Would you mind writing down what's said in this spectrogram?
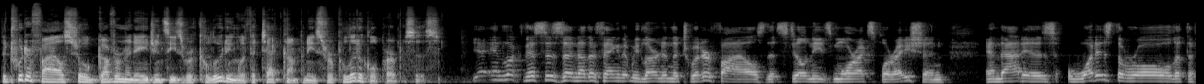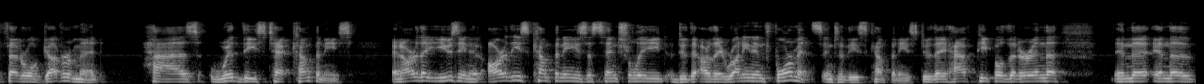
the Twitter files show government agencies were colluding with the tech companies for political purposes. Yeah, and look, this is another thing that we learned in the Twitter files that still needs more exploration, and that is what is the role that the federal government has with these tech companies? And are they using it? Are these companies essentially do they are they running informants into these companies? Do they have people that are in the in the in the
